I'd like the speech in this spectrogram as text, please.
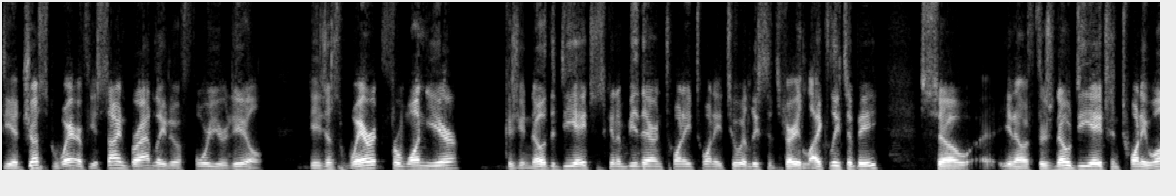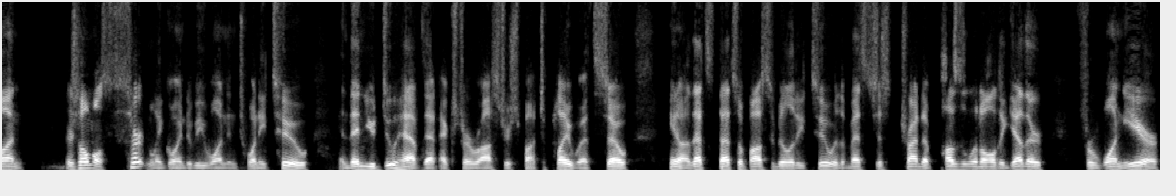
do you just wear if you sign Bradley to a four year deal, do you just wear it for one year because you know the DH is going to be there in 2022. At least it's very likely to be. So, you know, if there's no DH in 21, there's almost certainly going to be one in 22. And then you do have that extra roster spot to play with. So, you know, that's that's a possibility too, where the Mets just try to puzzle it all together for one year,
